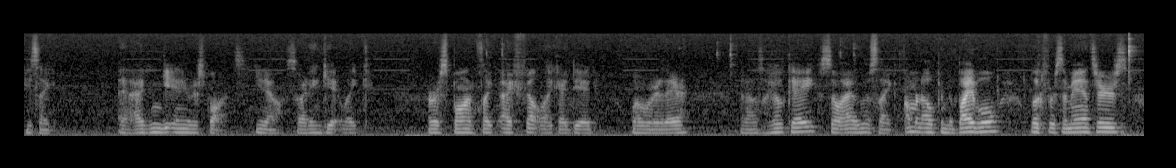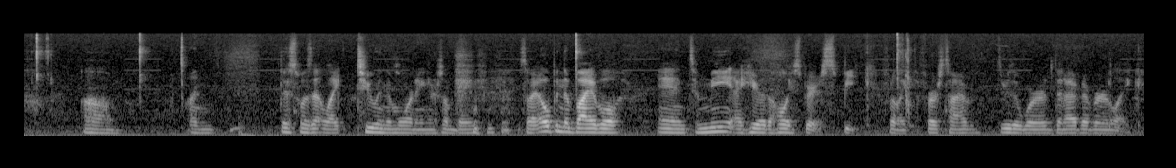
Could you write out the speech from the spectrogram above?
he's like, and I didn't get any response, you know. So I didn't get like a response like I felt like I did when we were there. And I was like, okay. So I was like, I'm gonna open the Bible, look for some answers. Um, and this was at like two in the morning or something. so I opened the Bible, and to me, I hear the Holy Spirit speak for like the first time through the Word that I've ever like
